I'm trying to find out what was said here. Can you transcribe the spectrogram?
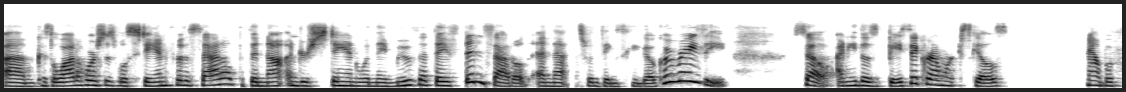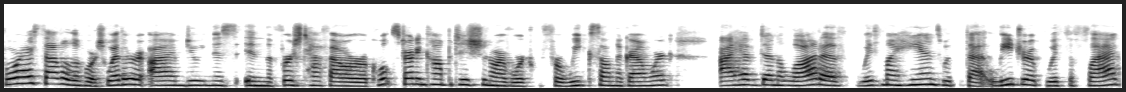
Because um, a lot of horses will stand for the saddle, but then not understand when they move that they've been saddled. And that's when things can go crazy. So I need those basic groundwork skills. Now, before I saddle the horse, whether I'm doing this in the first half hour or a colt starting competition, or I've worked for weeks on the groundwork, I have done a lot of with my hands with that lead rope with the flag,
